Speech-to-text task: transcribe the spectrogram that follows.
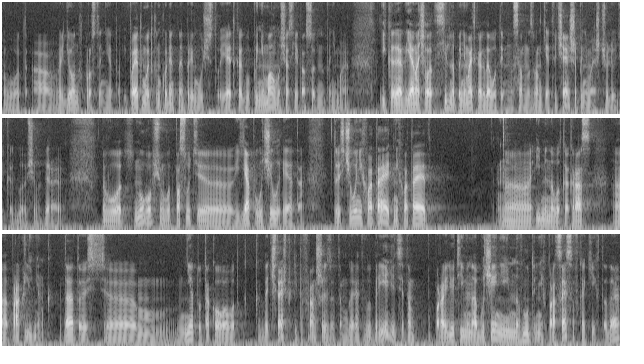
Вот, а в регионах просто нету. И поэтому это конкурентное преимущество. Я это как бы понимал, но сейчас я это особенно понимаю. И я начал это сильно понимать, когда вот именно сам на звонке отвечаешь и понимаешь, что люди как бы вообще выбирают. Вот. Ну, в общем, вот по сути я получил это. То есть чего не хватает? Не хватает именно вот как раз э, про клининг, да, то есть э, нету такого вот, когда читаешь какие-то франшизы, там говорят, вы приедете, там пройдете именно обучение именно внутренних процессов каких-то, да,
